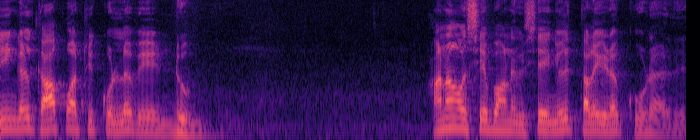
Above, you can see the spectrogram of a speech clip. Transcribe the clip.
நீங்கள் காப்பாற்றிக் கொள்ள வேண்டும். அனாவசியமான விஷயங்களில் தலையிடக்கூடாது.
